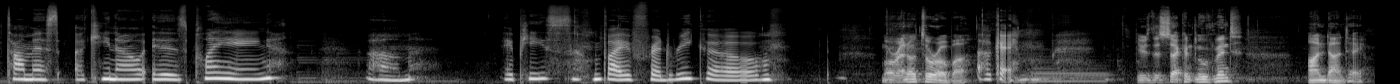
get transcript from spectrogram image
Thomas Aquino is playing um, a piece by Frederico Moreno Torroba. Okay. Here's the second movement, Andante.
